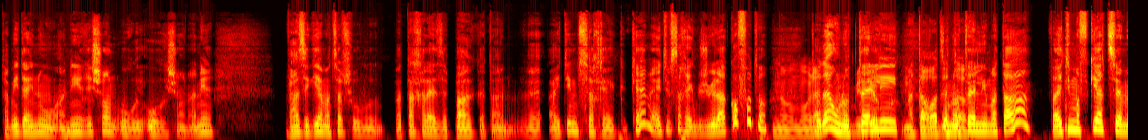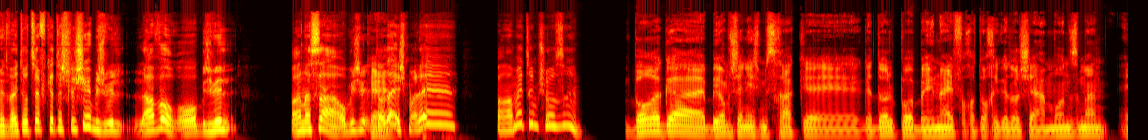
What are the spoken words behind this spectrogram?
תמיד היינו, אני ראשון, הוא, הוא ראשון, אני... ואז הגיע מצב שהוא פתח עליי איזה פער קטן, והייתי משחק, כן, הייתי משחק בשביל לעקוף אותו. נו, אתה מעולה. יודע, הוא נותן בדיוק. לי, מטרות זה הוא טוב. נותן לי מטרה, והייתי מפקיע צמד, והייתי רוצה להפקיע את השלישי בשביל לעבור, או בשביל פרנסה, או בשביל, כן. אתה יודע, יש מלא פרמטרים שעוזרים. בוא רגע, ביום שני יש משחק אה, גדול פה, בעיניי לפחות הוא הכי גדול שהיה המון זמן, אה,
